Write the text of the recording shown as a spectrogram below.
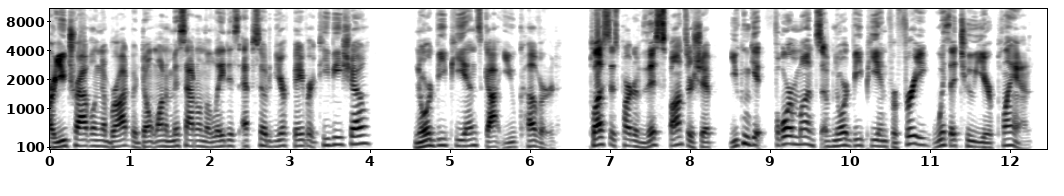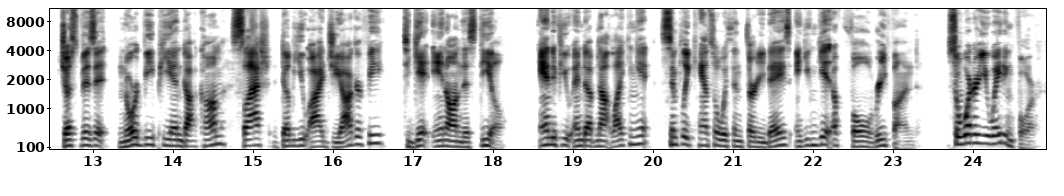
Are you traveling abroad but don't want to miss out on the latest episode of your favorite TV show? NordVPN's got you covered. Plus, as part of this sponsorship, you can get four months of NordVPN for free with a two-year plan. Just visit nordvpn.com slash wigeography to get in on this deal. And if you end up not liking it, simply cancel within 30 days and you can get a full refund. So what are you waiting for?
